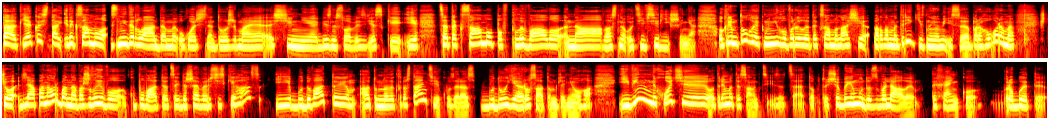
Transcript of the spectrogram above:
Так, якось так. І так само з Нідерландами Угорщина дуже має щільні бізнесові зв'язки, і це так само повпливало на власне оці всі рішення. Окрім того, як мені говорили так само наші парламентарі, які знайомі із переговорами, що для пана Орбана важливо купувати оцей дешевий російський газ і будувати атомну електростанцію, яку зараз будує Росатом для нього і він не хоче отримати санкції за це. Тобто, щоб йому дозволяли тихенько. Робити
